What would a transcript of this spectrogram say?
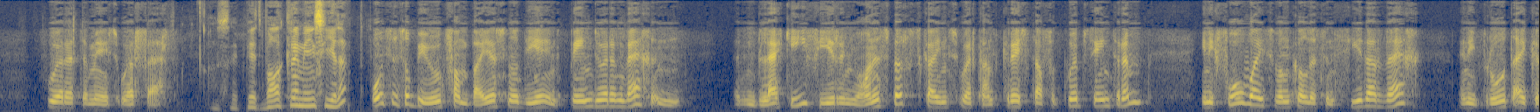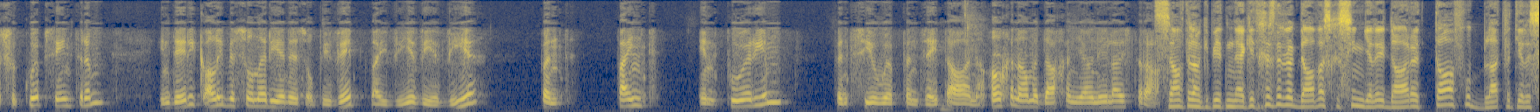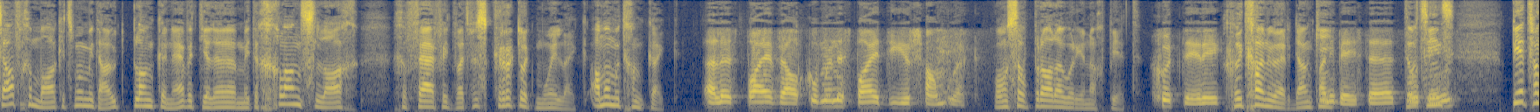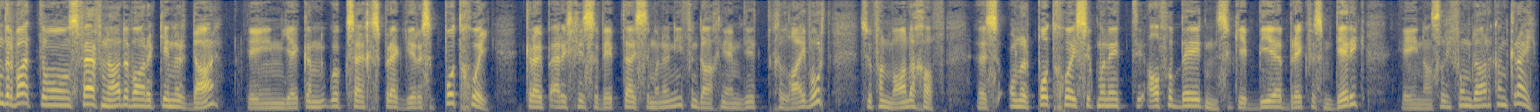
voordat 'n mens oorverf. As jy weet waar kry mense julle? Ons is op die hoek van Beyersnodie en Pendoringweg in in Blackie hier in Johannesburg skuins oorkant Cresta verkoopsentrum en die volwyswinkel is in Cedarweg in die Broodeikers verkoopsentrum en Derek al die besonderhede is op die web by www.paintemporium.com www.co.za 'n aangename dag aan jou en die luisteraars. Selfde dankie Piet en ek het gister ook daar was gesien jy het daar 'n tafelblad wat jy self gemaak het sommer met houtplanke nê wat jy met 'n glanslaag geverf het wat verskriklik mooi lyk. Almal moet gaan kyk. Hulle is baie welkom en is baie duursaam ook. Ons sal praat daaroor eendag Piet. Goed Derek. Goed gaan hoor. Dankie. Aan die beste. Totsiens. Piet van der Walt ons verf nadeware kenner daar en jy kan ook sy gesprek weer as 'n pot gooi. Kruip RSG se webtuiste, maar nou nie vandag nie, hy moet net gelaai word. So van maandag af is onder pot gooi soek maar net alfabet en soek jy B breakfast met Derek en dan sal jy hom daar kan kry.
